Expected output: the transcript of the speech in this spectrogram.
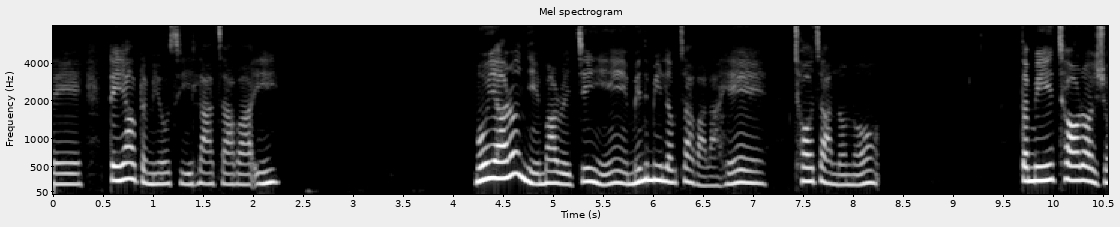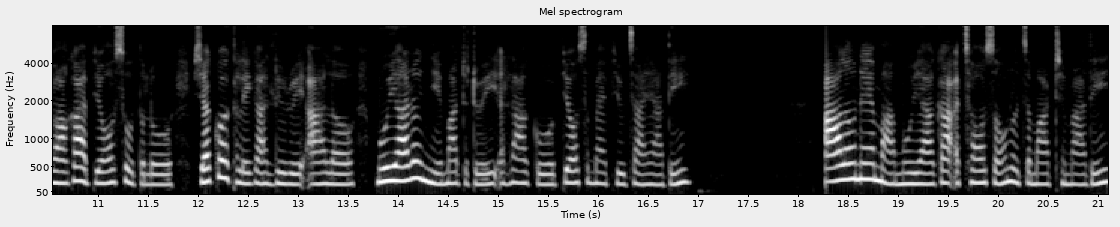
လည်းတယောက်တစ်မျိုးစီလှကြပါ၏မိုးရတို့ညီမတွေကြည့်ရင်မင်းသမီးလောက်ကြပါလားဟဲ့ချောကြလွန်းလို့သမီးချောတော့ရွာကပြောဆိုသလိုရက်ွက်ကလေးကလူတွေအားလုံးမူရတို့ညီမတတွေအလှကိုပြောစမတ်ပြကြရသည်အားလုံးထဲမှာမူရကအချောဆုံးလို့ကျွန်မထင်ပါသည်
